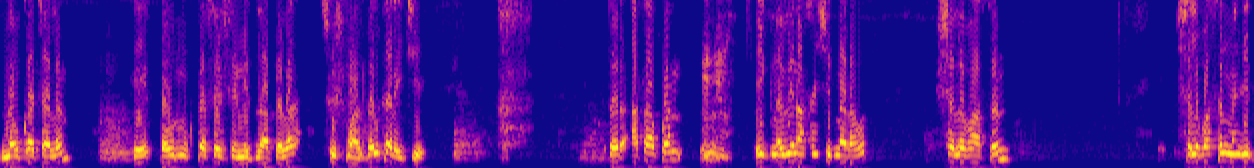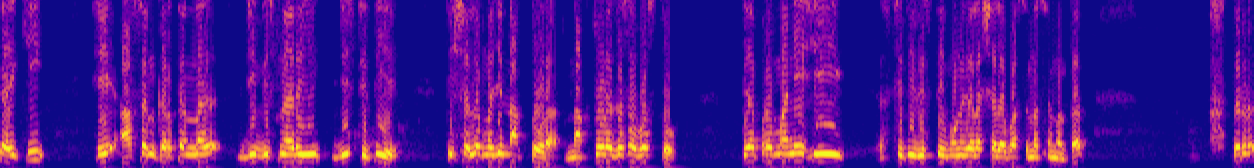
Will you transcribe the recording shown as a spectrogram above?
नौकाचालन हे पौर मुक्तासन श्रेणीतलं आपल्याला सूक्ष्म हालचाल करायची आहे. तर आता आपण एक नवीन आसन शिकणार आहोत. शलभासन. शलभासन म्हणजे काय की हे आसन करताना जी दिसणारी जी स्थिती आहे ती शलभ म्हणजे नागतोडा. नागतोडा जसा बसतो त्याप्रमाणे ही स्थिती दिसते म्हणून त्याला शलभासन असे म्हणतात. तर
